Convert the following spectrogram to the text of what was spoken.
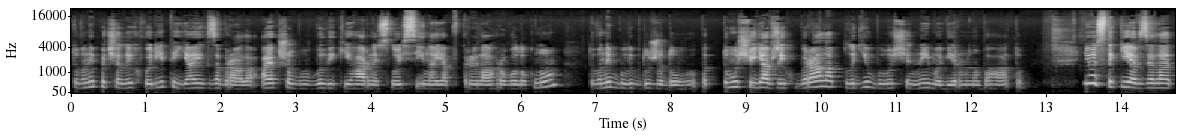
то вони почали хворіти, я їх забрала. А якщо був великий гарний слой сіна, я б вкрила агроволокном, то вони були б дуже довго. Тому що я вже їх убирала, плодів було ще неймовірно багато. І ось такий я взяла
